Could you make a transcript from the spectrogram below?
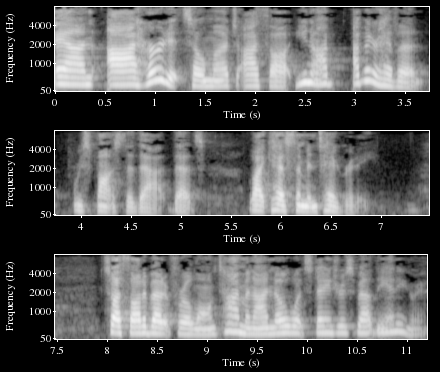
and I heard it so much, I thought, you know, I, I better have a response to that that's like has some integrity. So I thought about it for a long time and I know what's dangerous about the Enneagram.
